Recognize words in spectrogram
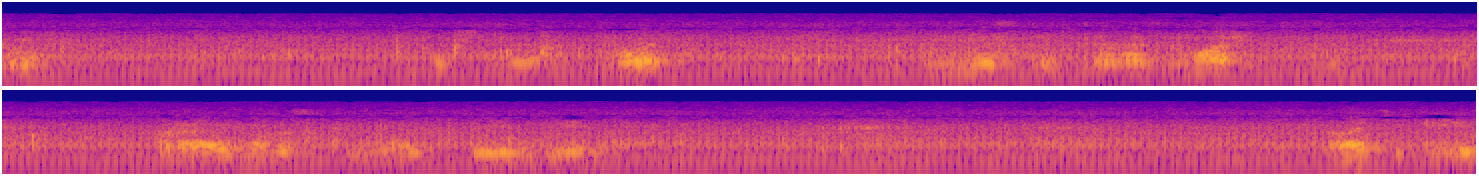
рук. Так что вот несколько возможностей правильно воспринять проявление. Ну а теперь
